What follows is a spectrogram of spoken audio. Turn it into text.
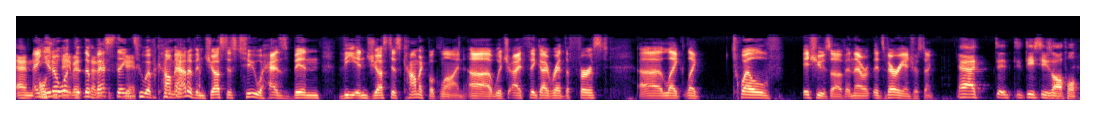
and And you know what? The, the best thing game. to have come out of Injustice 2 has been the Injustice comic book line, uh, which I think I read the first uh, like like twelve issues of, and it's very interesting. Yeah, d- d- DC's awful.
